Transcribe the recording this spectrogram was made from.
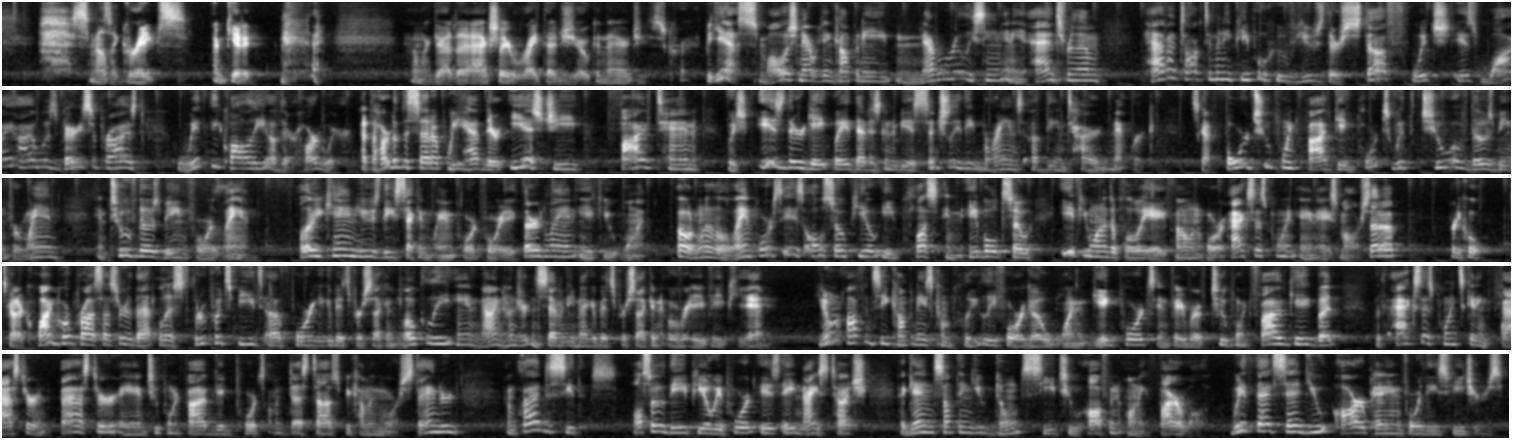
smells like grapes. I'm kidding. oh my god, did I actually write that joke in there? Jesus Christ. But yeah, smallish networking company, never really seen any ads for them. Haven't talked to many people who've used their stuff, which is why I was very surprised with the quality of their hardware. At the heart of the setup, we have their ESG 510, which is their gateway that is going to be essentially the brains of the entire network. It's got four 2.5 gig ports with two of those being for WAN and two of those being for LAN. Although you can use the second WAN port for a third LAN if you want. Oh, and one of the LAN ports is also PoE Plus enabled, so if you want to deploy a phone or access point in a smaller setup, pretty cool. It's got a quad-core processor that lists throughput speeds of 4 gigabits per second locally and 970 megabits per second over a VPN. You don't often see companies completely forego 1 gig ports in favor of 2.5 gig, but with access points getting faster and faster and 2.5 gig ports on desktops becoming more standard, I'm glad to see this. Also, the PoE port is a nice touch, again, something you don't see too often on a firewall. With that said, you are paying for these features.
